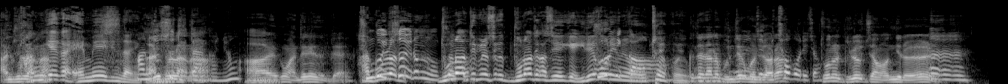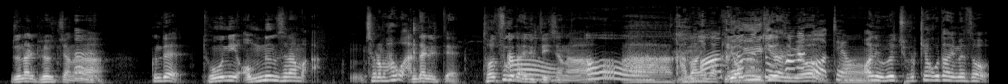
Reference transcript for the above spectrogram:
안 줄라나? 관계가 애매해진다니까. 안 줄 수도? 있다니까요. 아 그럼 안 되겠는데. 준거 몰라. 있어? 이러면 누나한테? 빌려서 누나한테 가서 얘기해. 이래 버리면 그러니까. 어떡할 거예요? 근데 나는 문제가 뭔지 알아? 미쳐버리죠. 돈을 빌려주잖아 언니를. 응, 응. 누나를 빌려주잖아. 응. 근데 돈이 없는 사람처럼 하고 안 다닐 때 더 쓰고 다닐 때 있잖아. 어. 아, 가방이 아, 바뀌어. 그러면 여유 있게 다니면 것 같아요. 아니 왜 저렇게 하고 다니면서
